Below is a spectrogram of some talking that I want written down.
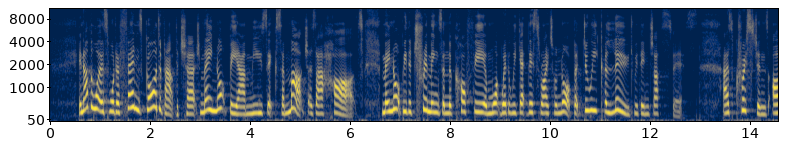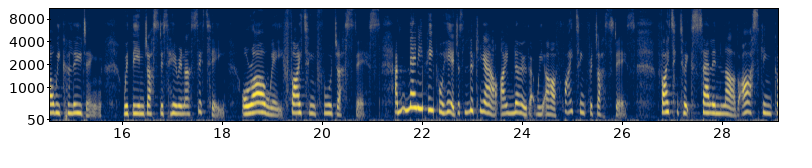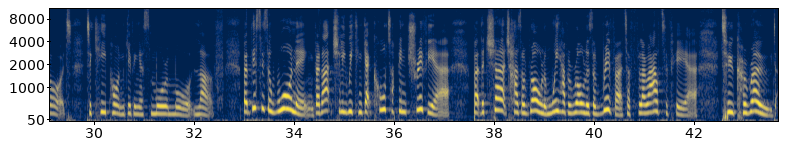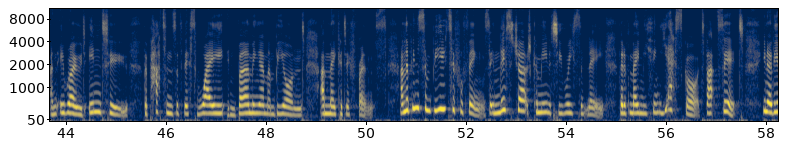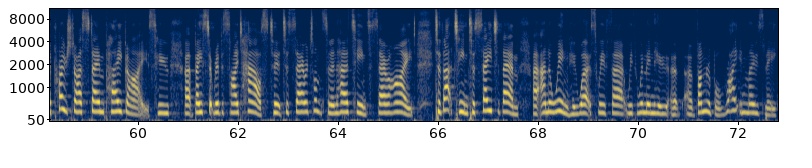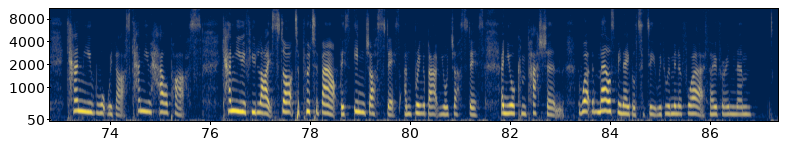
In other words, what offends God about the church may not be our music so much as our heart, may not be the trimmings and the coffee and what, whether we get this right or not, but do we collude with injustice? As Christians, are we colluding with the injustice here in our city? Or are we fighting for justice? And many people here, just looking out, I know that we are fighting for justice fighting to excel in love, asking God to keep on giving us more and more love. But this is a warning that actually we can get caught up in trivia but the church has a role, and we have a role as a river to flow out of here, to corrode and erode into the patterns of this way in Birmingham and beyond and make a difference. And there have been some beautiful things in this church community recently that have made me think, yes, God, that's it. You know, the approach to our stay and play guys who are based at Riverside House, to, to Sarah Thompson and her team, to Sarah Hyde, to that team, to say to them, them. Uh, Anna Wing, who works with, uh, with women who are, are vulnerable right in Moseley. Can you walk with us? Can you help us? Can you, if you like, start to put about this injustice and bring about your justice and your compassion? The work that Mel's been able to do with Women of Worth over in. Um,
